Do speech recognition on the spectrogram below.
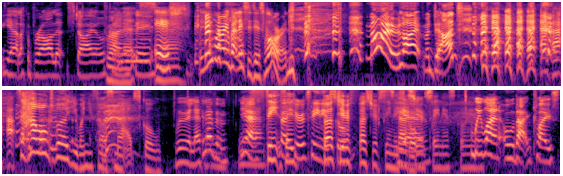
yeah, like a bralette style kind of thing. Ish. Are you worrying about this? Is this Warren? No, like my dad. So, how old were you when you first met at school? we were 11. Eleven. Yeah. Se- First so year of senior first school. Year, first year of senior First Yeah. year school. of senior school. yeah. We weren't all that close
